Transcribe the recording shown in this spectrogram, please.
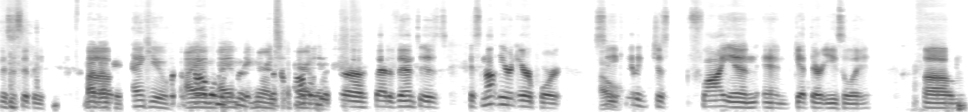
Mississippi. My, uh, okay. Thank you. I am. I am with- ignorant. But the problem Apparently. with uh, that event is it's not near an airport, so you Oh. can't just fly in and get there easily. Um,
